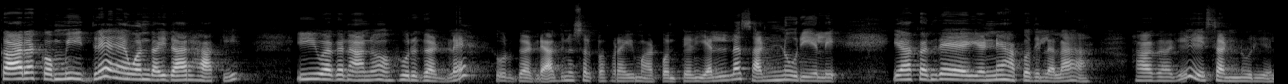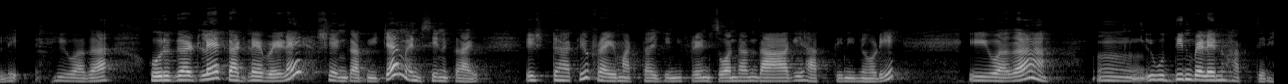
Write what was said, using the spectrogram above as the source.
ಖಾರ ಕಮ್ಮಿ ಇದ್ದರೆ ಒಂದು ಐದಾರು ಹಾಕಿ. ಇವಾಗ ನಾನು ಹುರ್ಗಡ್ಲೆ, ಹುರುಗಡಲೆ ಅದನ್ನು ಸ್ವಲ್ಪ ಫ್ರೈ ಮಾಡ್ಕೊತೇನೆ. ಎಲ್ಲ ಸಣ್ಣ ಉರಿಯಲ್ಲಿ. ಯಾಕಂದರೆ ಎಣ್ಣೆ ಹಾಕೋದಿಲ್ಲಲ್ಲ? ಹಾಗಾಗಿ ಸಣ್ಣ ಉರಿಯಲ್ಲಿ. ಇವಾಗ ಹುರ್ಗಡ್ಲೆ, ಕಡಲೆಬೇಳೆ, ಶೇಂಗಾ ಬೀಜ, ಮೆಣಸಿನಕಾಯಿ ಇಷ್ಟು ಹಾಕಿ ಫ್ರೈ ಮಾಡ್ತಾಯಿದ್ದೀನಿ ಫ್ರೆಂಡ್ಸ್. ಒಂದೊಂದಾಗಿ ಹಾಕ್ತೀನಿ ನೋಡಿ. ಇವಾಗ ಈ ಉದ್ದಿನ ಬೇಳೆನೂ ಹಾಕ್ತೀನಿ.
